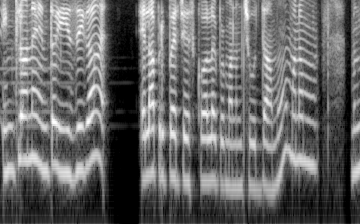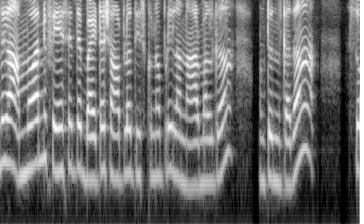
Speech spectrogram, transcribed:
ఇంట్లోనే ఎంతో ఈజీగా ఎలా ప్రిపేర్ చేసుకోవాలో ఇప్పుడు మనం చూద్దాము. మనం ముందుగా అమ్మవారిని ఫేస్ అయితే బయట షాప్లో తీసుకున్నప్పుడు ఇలా నార్మల్గా ఉంటుంది కదా. సో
